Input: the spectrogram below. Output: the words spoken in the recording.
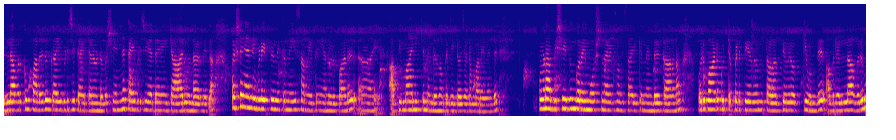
എല്ലാവർക്കും പലരും കൈ പിടിച്ച് കയറ്റാനുണ്ട് പക്ഷേ എന്നെ കൈ പിടിച്ച് കയറ്റാൻ എനിക്ക് ആരും ഉണ്ടായിരുന്നില്ല. പക്ഷേ ഞാൻ ഇവിടെ എത്തി നിൽക്കുന്ന ഈ സമയത്ത് ഞാൻ ഒരുപാട് അഭിമാനിക്കുന്നുണ്ട് എന്നൊക്കെ ജിൻഡോ ചേട്ടൻ പറയുന്നുണ്ട്. നമ്മുടെ അഭിഷേകും കുറേ ഇമോഷണലായിട്ട് സംസാരിക്കുന്നുണ്ട്. കാരണം ഒരുപാട് കുറ്റപ്പെടുത്തിയതും തളർത്തിയവരും ഒക്കെ ഉണ്ട്. അവരെല്ലാവരും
